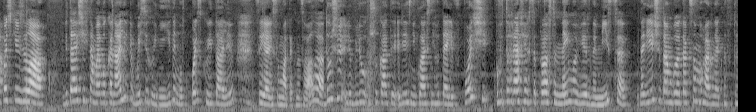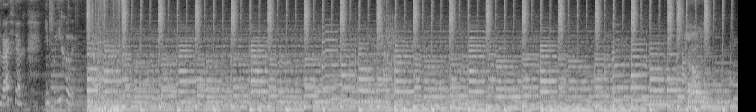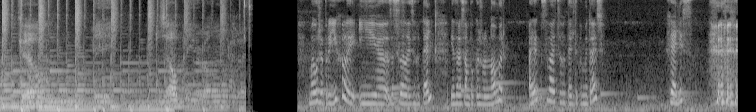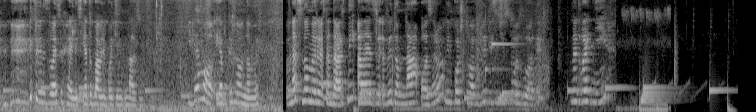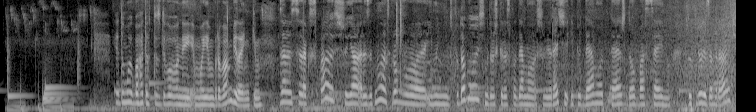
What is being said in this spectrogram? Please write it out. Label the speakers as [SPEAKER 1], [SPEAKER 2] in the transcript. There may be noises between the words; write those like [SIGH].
[SPEAKER 1] Тапочки взяла. Вітаю всіх на моєму каналі. Ми сьогодні їдемо в польську Італію. Це я і сама так назвала. Дуже люблю шукати різні класні готелі в Польщі. По фотографіях це просто неймовірне місце. Надіюсь, що там буде так само гарно, як на фотографіях. І поїхали. Вже приїхали і заселились в готель. Я зараз вам покажу номер. А як називається готель? Ти пам'ятаєш? Хеліс. Це він називається Хеліс. Я добавлю потім назву. Йдемо, я покажу вам номер. У нас номер стандартний, але з видом на озеро. Він коштував 2100 злотих на два дні. Я думаю, багато хто здивований моїм бровам біленьким. Зараз так все склалось, що я ризикнула, спробувала і мені сподобалось. Ми трошки розкладемо свої речі і підемо теж до басейну. Тут люди загорають.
